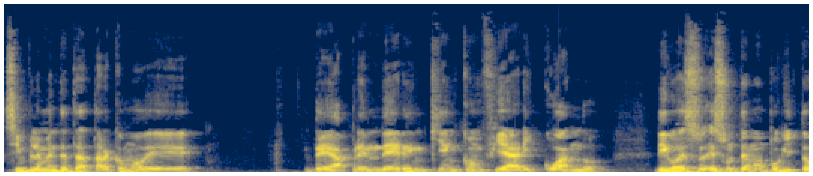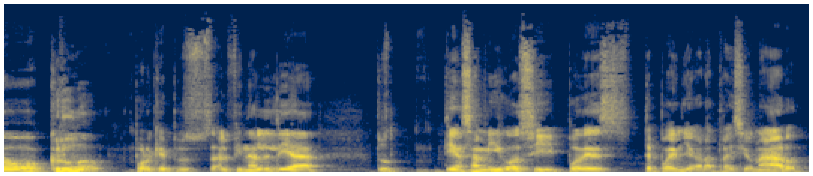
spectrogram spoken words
simplemente tratar como de, de aprender en quién confiar y cuándo. Digo, es, es un tema un poquito crudo, porque pues al final del día pues, tienes amigos y puedes, te pueden llegar a traicionar o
